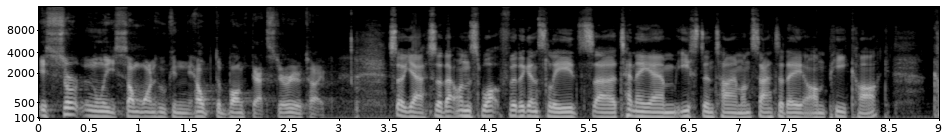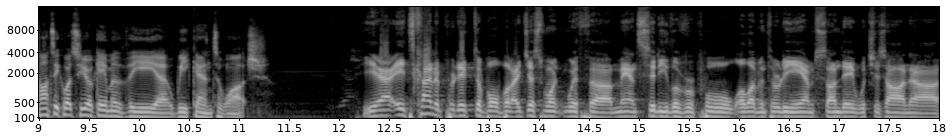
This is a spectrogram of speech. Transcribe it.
is certainly someone who can help debunk that stereotype. So, yeah, so that one's Watford against Leeds, uh, 10 a.m. Eastern Time on Saturday on Peacock. Kartik, what's your game of the uh, weekend to watch? Yeah, it's kind of predictable, but I just went with uh, Man City Liverpool 11:30 a.m. Sunday, which is on uh,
